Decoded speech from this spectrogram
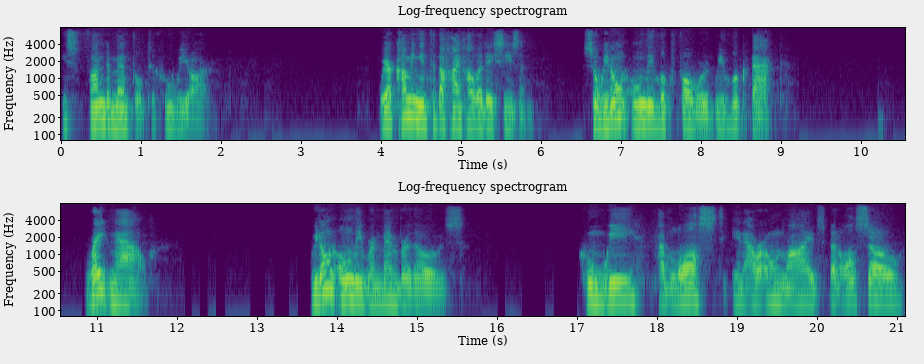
is fundamental to who we are. We are coming into the high holiday season. So we don't only look forward, we look back. Right now, we don't only remember those whom we have lost in our own lives, but also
